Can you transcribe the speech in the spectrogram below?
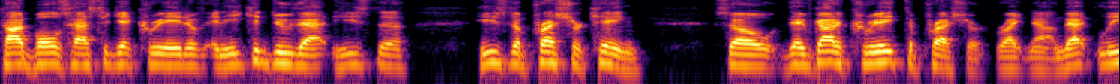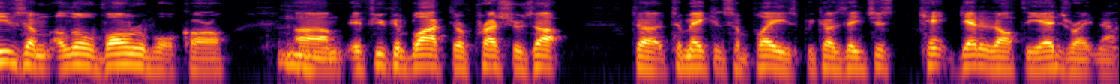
Todd Bowles has to get creative, and he can do that. He's the he's the pressure king. So they've got to create the pressure right now, and that leaves them a little vulnerable, Carl. Mm. Um, if you can block their pressures up to to making some plays because they just can't get it off the edge right now.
